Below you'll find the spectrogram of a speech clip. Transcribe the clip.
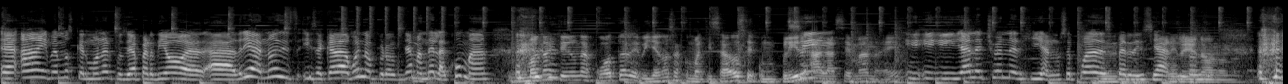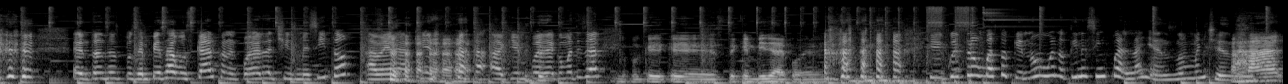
Eh, ah, y vemos que el Monarch pues ya perdió a, a Adrián, ¿no? Y, y se queda, bueno, pero ya mandé la Kuma. Monarch tiene una cuota de villanos acumatizados que cumplir Sí. a la semana, ¿eh? Y, y- y ya le echó energía, no se puede desperdiciar. Entonces, no, no, no. entonces, pues empieza a buscar con el poder del chismecito a ver a quién, a quién puede acomatizar. Que, que, este, que envidia de poder. Y encuentra un vato que no, bueno, tiene cinco Alliance, no manches. Ajá,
